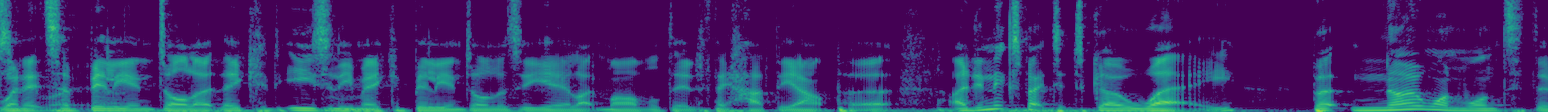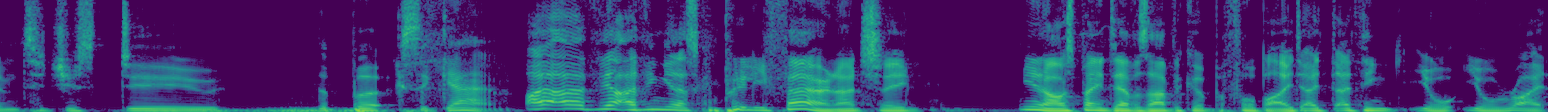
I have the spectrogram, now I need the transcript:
when it's a right, yeah. billion dollar. They could easily make a billion dollars a year like Marvel did if they had the output. I didn't expect it to go away, but no one wanted them to just do the books again. I, I, think, I think that's completely fair. And actually, you know, I was playing devil's advocate before, but I, I, I think you're you're right.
